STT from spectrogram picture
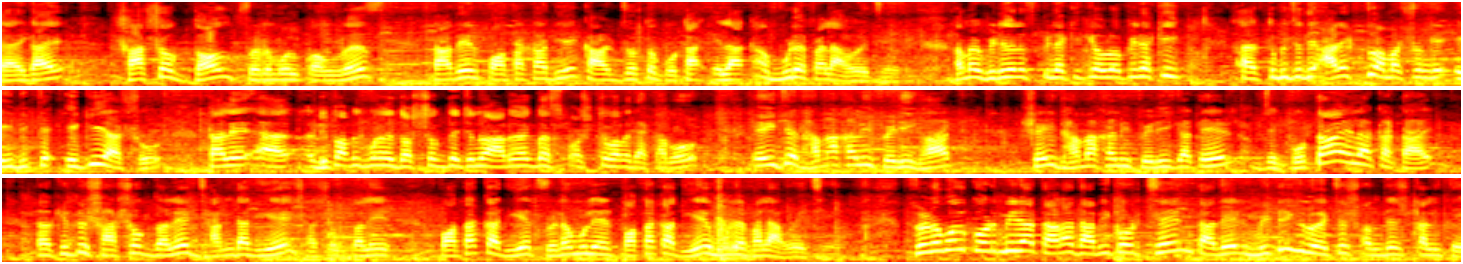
জায়গায় শাসক দল, তৃণমূল কংগ্রেস, তাদের পতাকা দিয়ে কার্যত গোটা এলাকা মুড়ে ফেলা হয়েছে। আমার ভিডিও পিনাকি কে হলো পিনাকি তুমি যদি আরেকটু আমার সঙ্গে এই দিকটা এগিয়ে আসো, তাহলে রিপাবলিক মনের দর্শকদের জন্য আরও একবার স্পষ্টভাবে দেখাবো। এই যে ধামাখালি ফেরিঘাট সেই ধামাখালি ফেরিঘাটের যে গোটা এলাকাটায় কিন্তু শাসক দলের ঝান্ডা দিয়ে, শাসক দলের পতাকা দিয়ে, তৃণমূলের পতাকা দিয়ে মুড়ে ফেলা হয়েছে। তৃণমূল কর্মীরা তারা দাবি করছেন, তাদের মিটিং রয়েছে সন্দেশখালিতে।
